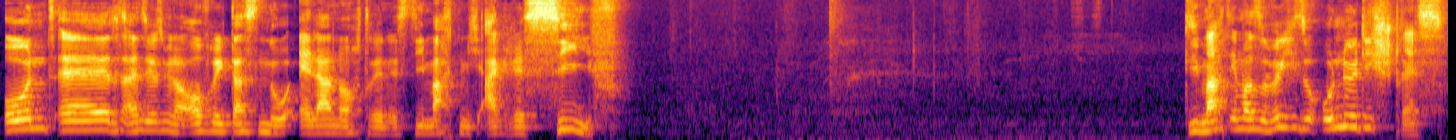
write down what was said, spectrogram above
Und äh, das Einzige, was mich noch aufregt, dass Noella noch drin ist. Die macht mich aggressiv. Die macht immer so wirklich so unnötig Stress.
